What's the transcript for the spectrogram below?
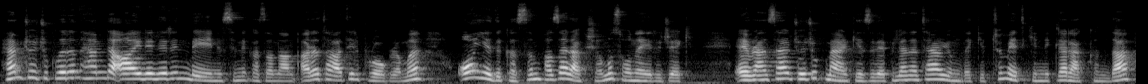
Hem çocukların hem de ailelerin beğenisini kazanan ara tatil programı 17 Kasım pazar akşamı sona erecek. Evrensel Çocuk Merkezi ve Planetaryum'daki tüm etkinlikler hakkında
